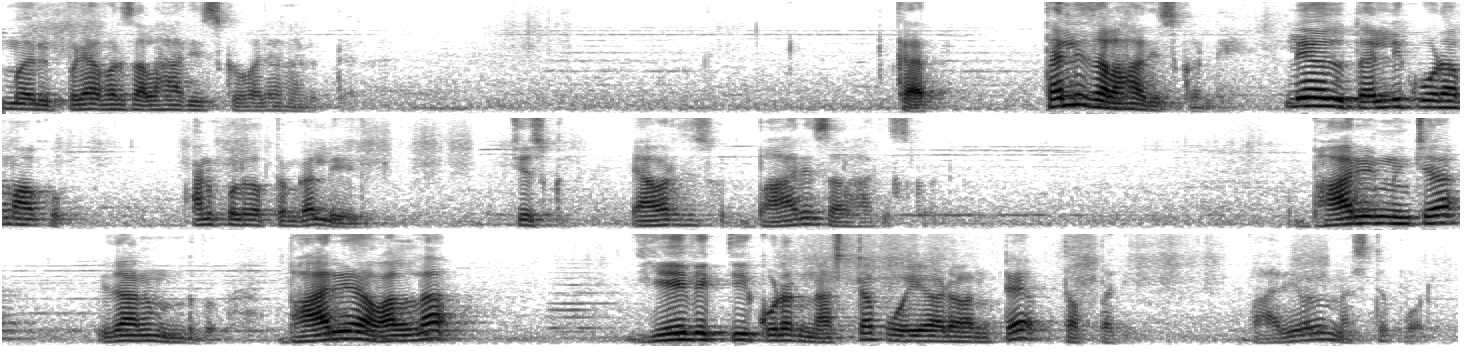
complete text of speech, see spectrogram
మరి ఇప్పుడే ఎవరు సలహా తీసుకోవాలి? అని అడుగుతారు. క- తల్లి సలహా తీసుకోండి. లేదు తల్లి కూడా మాకు అనుకూలతత్వంగా లేదు. చేసుకో. ఎవరు తీసుకోండి భార్య సలహా తీసుకోండి. భార్య నుంచే విధానం ఉండదు. భార్య వల్ల ఏ వ్యక్తి కూడా నష్టపోయాడు అంటే తప్పది. భార్య వల్ల నష్టపోడు.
